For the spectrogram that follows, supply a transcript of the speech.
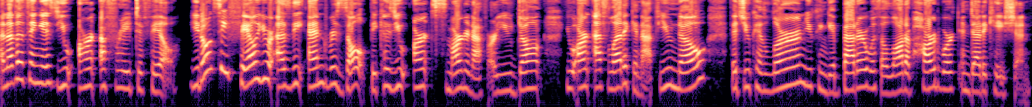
Another thing is you aren't afraid to fail. You don't see failure as the end result because you aren't smart enough or you don't, you aren't athletic enough. You know that you can learn, you can get better with a lot of hard work and dedication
